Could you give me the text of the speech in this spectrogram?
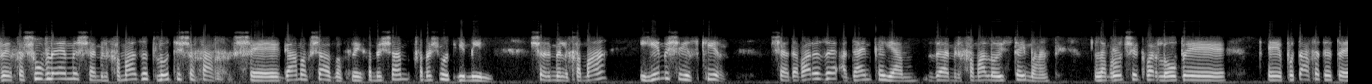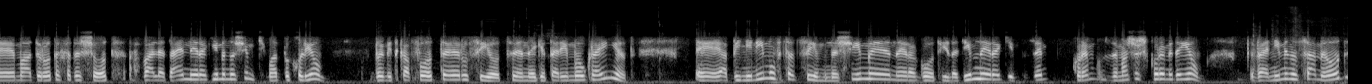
וחשוב להם שהמלחמה הזאת לא תשכח, שגם עכשיו, אחרי 500 ימים של מלחמה, יהיה מי שיזכיר שהדבר הזה עדיין קיים, והמלחמה לא הסתיימה, למרות שכבר לא ב... אה, פותחת את אה, מהדורות החדשות, אבל עדיין נהרגים אנשים כמעט בכל יום במתקפות אה, רוסיות נגד ערים אוקראיניות. הבניינים מופצצים, נשים נהרגות, ילדים נהרגים, זה, קורה, זה משהו שקורה מדי יום. ואני מנסה מאוד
